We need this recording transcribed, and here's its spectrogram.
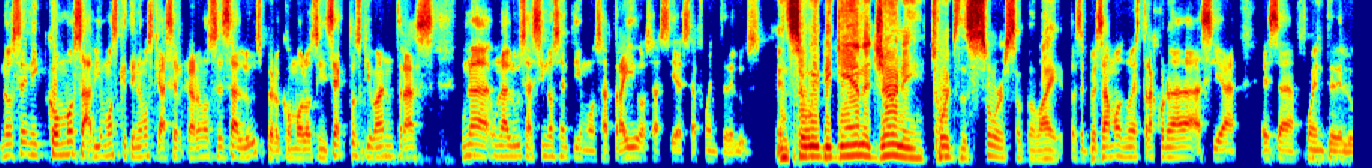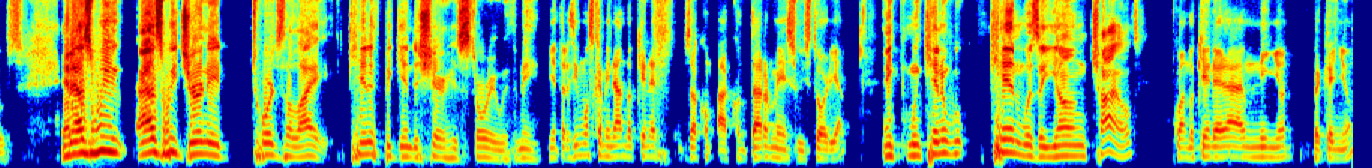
No sé ni cómo sabíamos que teníamos que acercarnos a esa luz, pero como los insectos que iban tras una, una luz, así nos sentimos atraídos hacia esa fuente de luz. And so we began a journey towards the source of the light. Entonces empezamos nuestra jornada hacia esa fuente de luz. And as we as we journeyed towards the light, Kenneth began to share his story with me. Mientras íbamos caminando, Kenneth empezó a, a contarme su historia. And when Ken, Ken was a young child, Cuando Ken era un niño pequeño,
